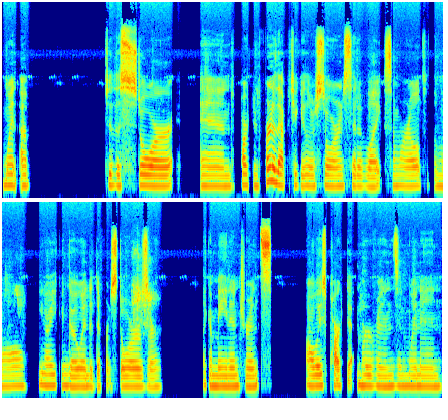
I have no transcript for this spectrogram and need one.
went up to the store and parked in front of that particular store instead of like somewhere else at the mall. You know, you can go into different stores or like a main entrance. Always parked at Mervyn's and went in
